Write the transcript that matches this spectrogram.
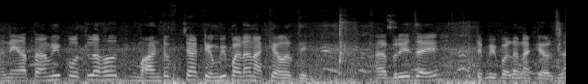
आणि आता आम्ही पोचलो आहोत भांडूपच्या टेंबीपाडा नाक्यावरती. हा ब्रिज आहे टेंबीपाडा नाक्यावरचा.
